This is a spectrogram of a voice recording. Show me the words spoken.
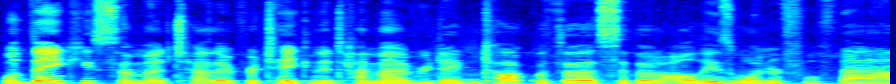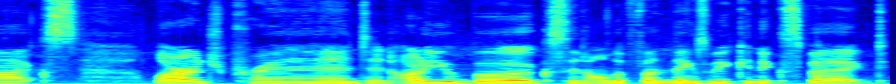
Well, thank you so much, Heather, for taking the time out every day to talk with us about all these wonderful facts, large print, and audiobooks, and all the fun things we can expect.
